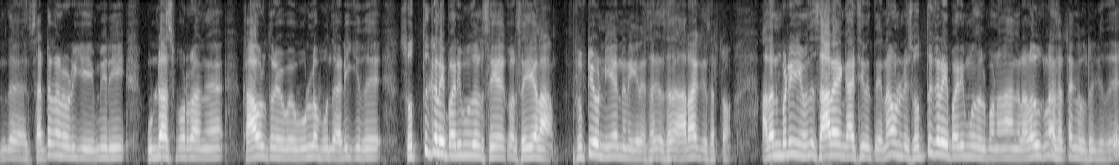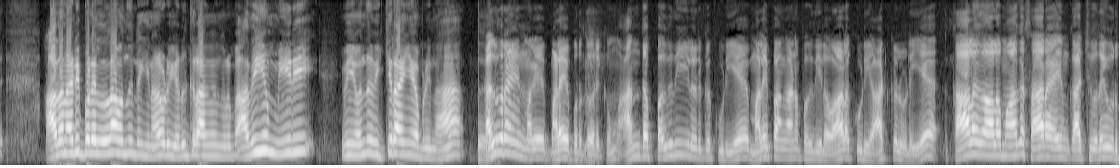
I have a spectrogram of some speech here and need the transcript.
இந்த சட்ட நடவடிக்கையை மீறி குண்டாஸ் போடுறாங்க. காவல்துறை உள்ளே உள்ள பூந்து அடிக்குது. சொத்துக்களை பறிமுதல் செய்ய செய்யலாம். ஃபிஃப்டி ஒன் இயர் நினைக்கிறேன். ச- அராக்கு சட்டம். அதன்படி நீ வந்து சாராயம் காய்ச்சி வைத்தேன்னா உன்னுடைய சொத்துக்களை பறிமுதல் பண்ணலாங்கிற அளவுக்குலாம் சட்டங்கள் இருக்குது. அதன் அடிப்படையிலலாம் வந்து இன்றைக்கி நடவடிக்கை எடுக்கிறாங்கங்கிறப்ப அதையும் மீறி இவங்க வந்து விற்கிறாங்க அப்படின்னா கல்வராயன் மலை மலையை பொறுத்த வரைக்கும் அந்த பகுதியில் இருக்கக்கூடிய மலைப்பாங்கான பகுதியில் வாழக்கூடிய ஆட்களுடைய காலகாலமாக சாராயம் காய்ச்சுவதை ஒரு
